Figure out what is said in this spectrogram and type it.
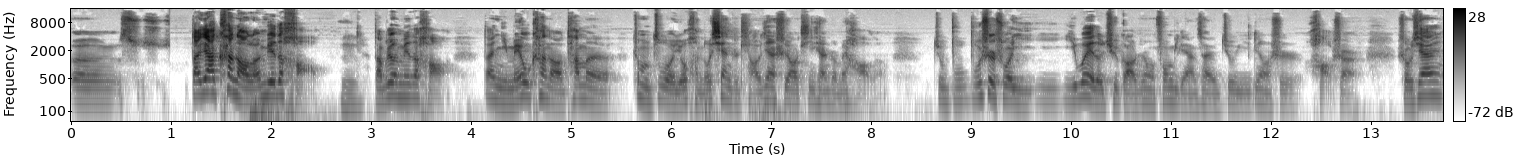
呃，大家看到了 NBA 的好，嗯 WNBA 的好，但你没有看到他们这么做有很多限制条件是要提前准备好的，就不不是说一一一味的去搞这种封闭联赛就一定是好事儿。首先，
